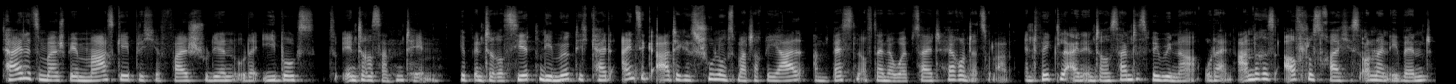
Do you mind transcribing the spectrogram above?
Teile zum Beispiel maßgebliche Fallstudien oder E-Books zu interessanten Themen. Gib Interessierten die Möglichkeit, einzigartiges Schulungsmaterial am besten auf deiner Website herunterzuladen. Entwickle ein interessantes Webinar oder ein anderes aufschlussreiches Online-Event,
